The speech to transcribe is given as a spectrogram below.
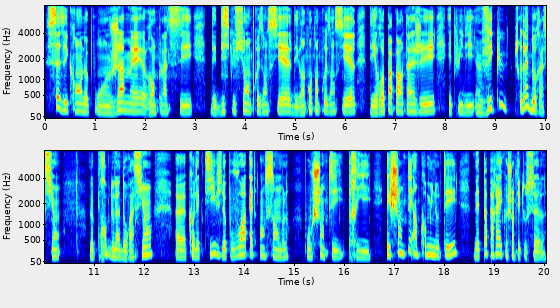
ces écrans ne pourront jamais remplacer des discussions en présentiel, des rencontres en présentiel, des repas partagés, et puis des, un vécu. Parce que l'adoration, le propre de l'adoration collective, c'est de pouvoir être ensemble pour chanter, prier. Et chanter en communauté n'est pas pareil que chanter tout seul.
